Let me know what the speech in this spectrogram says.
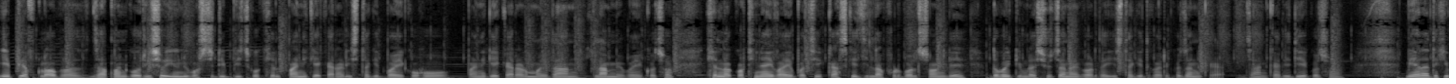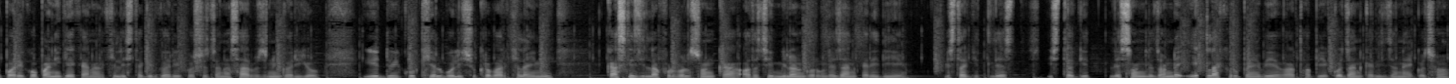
एपिएफ क्लब र जापानको रिसो युनिभर्सिटी बिचको खेल पानीकै कारण स्थगित भएको हो। पानीकै कारण मैदान हिलाम्य भएको छ। खेल्न कठिनाइ भएपछि कास्की जिल्ला फुटबल सङ्घले दुवै टिमलाई सूचना गर्दै स्थगित गरेको जानका जानकारी दिएको छ। बिहानदेखि परेको पानीकै कारण खेल स्थगित गरिएको सूचना सार्वजनिक गरियो। यी दुईको खेल भोलि शुक्रबार खेलाइने कास्की जिल्ला फुटबल सङ्घका अध्यक्ष मिलन गुरुङले जानकारी दिए। स्थगितले स्थगितले सङ्घले झन्डै एक लाख रुपियाँ व्यवहार थपिएको जानकारी जनाएको छ।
